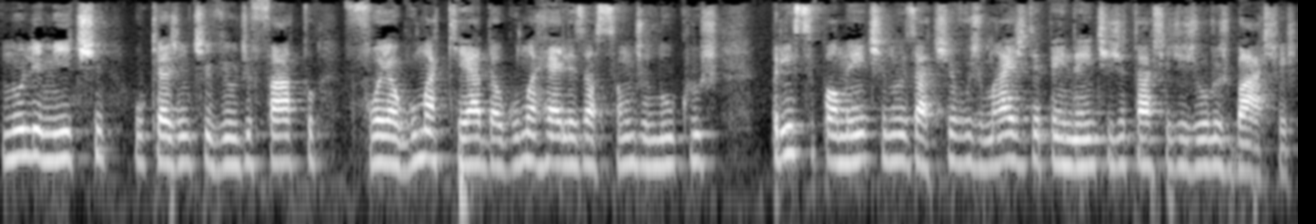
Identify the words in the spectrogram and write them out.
no limite, o que a gente viu de fato foi alguma queda, alguma realização de lucros principalmente nos ativos mais dependentes de taxa de juros baixas.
